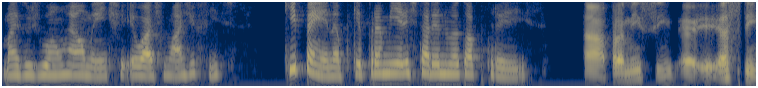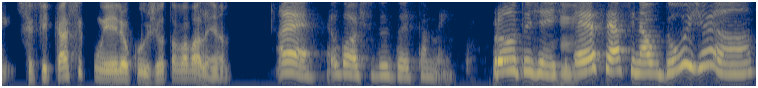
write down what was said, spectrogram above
Mas o João, realmente, eu acho mais difícil. Que pena, porque para mim ele estaria no meu top 3. Ah, para mim sim. É, é, assim, se ficasse com ele ou com o Gil, tava valendo. É, eu gosto dos dois também. Pronto, gente. Uhum. Essa é a final do Jean.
